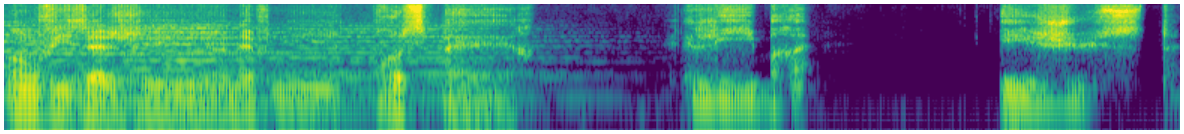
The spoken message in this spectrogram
envisager un avenir prospère, libre et juste.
